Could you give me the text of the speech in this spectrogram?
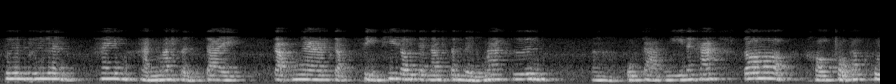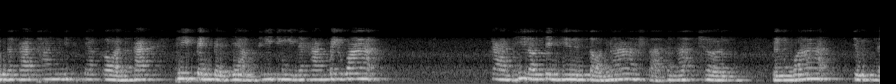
เพื่อนๆให้หันมาสนใจกับงานกับสิ่งที่เราจะนำเสนอมากขึ้นอโอกาสนี้นะคะ ก็ขอขอบพระคุณนะคะ ท่านวิทยากรนะคะ ที่เป็นแบบอย่างที่ดีนะคะ ไม่ว่าการที่เราจะยืนต่อหน้าสาธารณชน หรือว่าจุดไหน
